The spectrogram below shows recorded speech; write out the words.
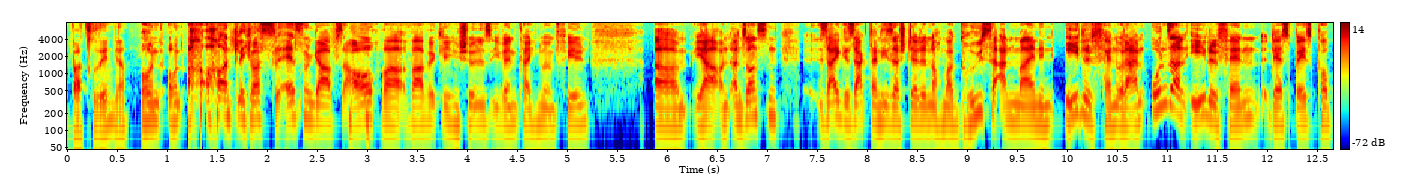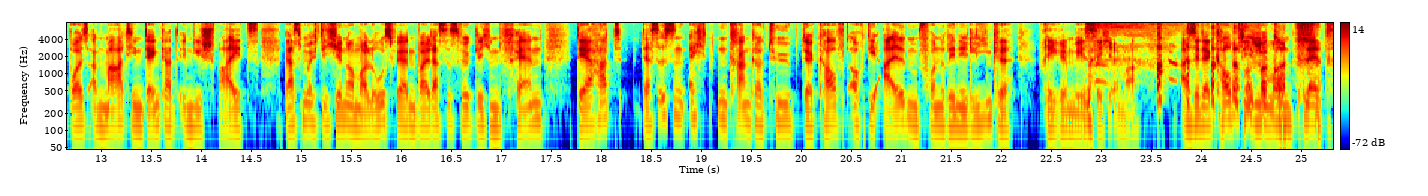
War zu sehen, ja. Und, und ordentlich was zu essen gab es auch. War, war wirklich ein schönes Event, kann ich nur empfehlen. Ähm, ja, und ansonsten sei gesagt an dieser Stelle nochmal Grüße an meinen Edelfan oder an unseren Edelfan der Space Pop Boys, an Martin Denkert in die Schweiz. Das möchte ich hier nochmal loswerden, weil das ist wirklich ein Fan, der hat, das ist ein echt ein kranker Typ, der kauft auch die Alben von René Linke regelmäßig immer. Also der kauft die immer komplett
